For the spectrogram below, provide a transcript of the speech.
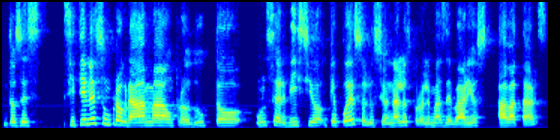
Entonces, si tienes un programa, un producto, un servicio que puede solucionar los problemas de varios avatars,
